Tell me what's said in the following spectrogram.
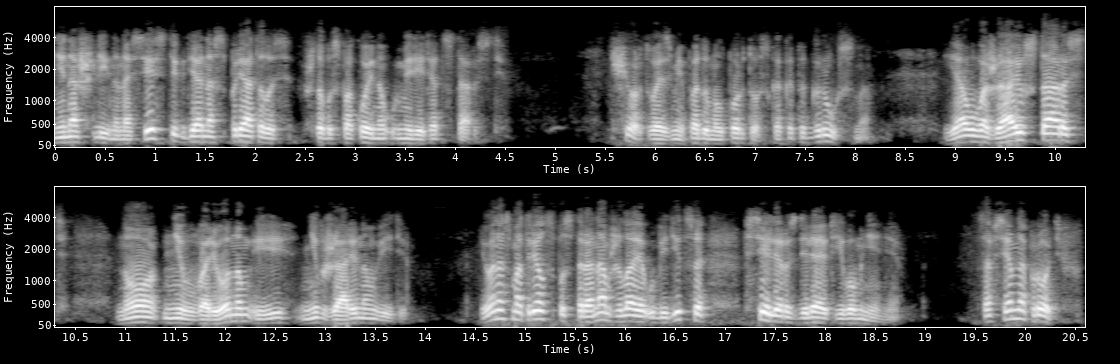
не нашли на насесте, где она спряталась, чтобы спокойно умереть от старости. «Черт возьми», — подумал Портос, — «как это грустно. Я уважаю старость, но не в вареном и не в жареном виде». И он осмотрелся по сторонам, желая убедиться, все ли разделяют его мнение. Совсем напротив.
